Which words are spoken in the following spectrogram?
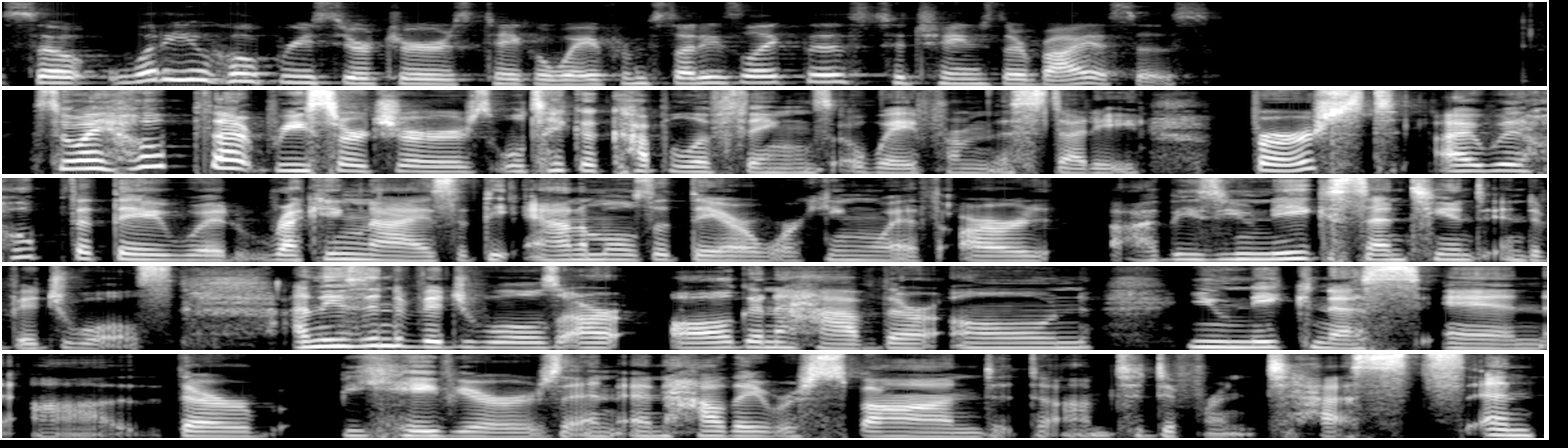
So, what do you hope researchers take away from studies like this to change their biases? So I hope that researchers will take a couple of things away from this study. First, I would hope that they would recognize that the animals that they are working with are uh, these unique sentient individuals. And these individuals are all going to have their own uniqueness in uh, their behaviors and, and how they respond to, um, to different tests. And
